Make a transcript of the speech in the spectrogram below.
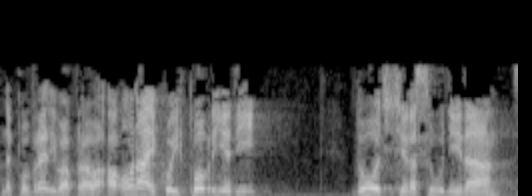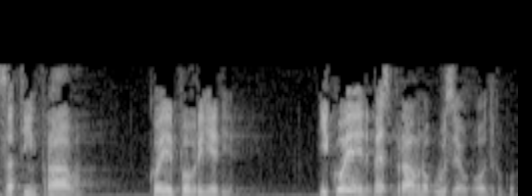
nepovrediva prava, a onaj koji ih povrijedi, doći će na sudnji dan sa tim pravom, koje je povrijedio i koje je bespravno uzeo od drugog.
